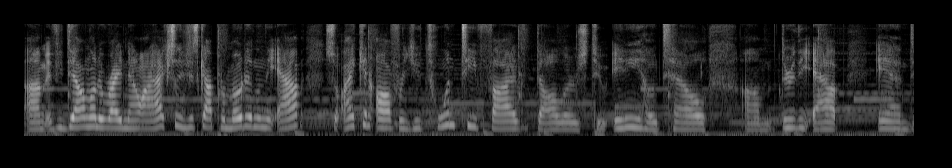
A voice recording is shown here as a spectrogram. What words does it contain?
Um, if you download it right now, I actually just got promoted in the app, so I can offer you $25 to any hotel um, through the app, and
